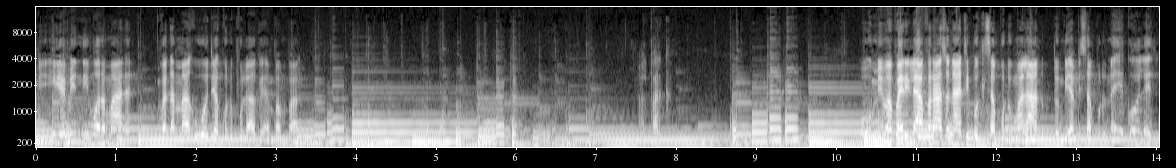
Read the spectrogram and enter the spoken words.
mi yemi numéro maɗa mi waɗanma ko woodi hakkude pulago e mbambago albarka o ummima pari la france o naati ɓokki sabbudu malano to mbiyami sabbudu nayi e collège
